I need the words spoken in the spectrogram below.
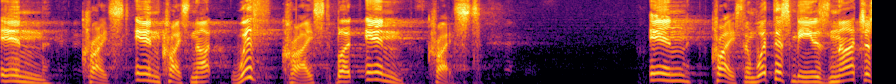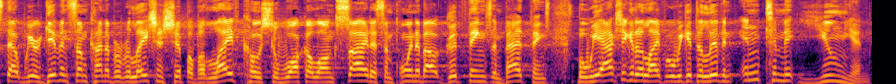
in Christ. In Christ. Not with Christ, but in Christ. In Christ. And what this means is not just that we are given some kind of a relationship of a life coach to walk alongside us and point about good things and bad things, but we actually get a life where we get to live in intimate union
